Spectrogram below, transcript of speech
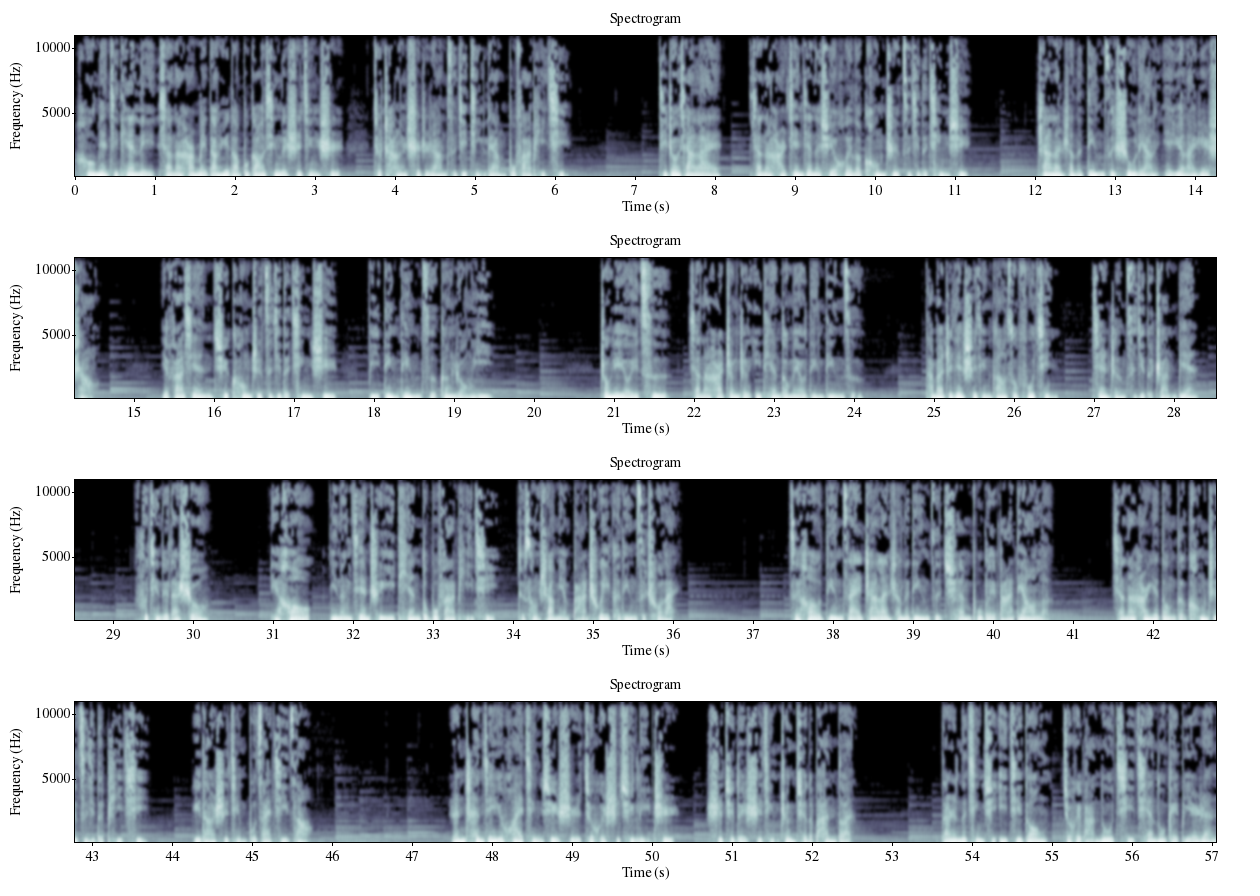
后面几天里，小男孩每当遇到不高兴的事情时，就尝试着让自己尽量不发脾气。几周下来，小男孩渐渐的学会了控制自己的情绪，栅栏上的钉子数量也越来越少，也发现去控制自己的情绪比钉钉子更容易。终于有一次，小男孩整整一天都没有钉钉子。他把这件事情告诉父亲，见证自己的转变。父亲对他说：“以后你能坚持一天都不发脾气，就从上面拔出一颗钉子出来。”最后，钉在栅栏上的钉子全部被拔掉了。小男孩也懂得控制自己的脾气，遇到事情不再急躁。人沉浸于坏情绪时，就会失去理智。失去对事情正确的判断。当人的情绪一激动，就会把怒气迁怒给别人，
